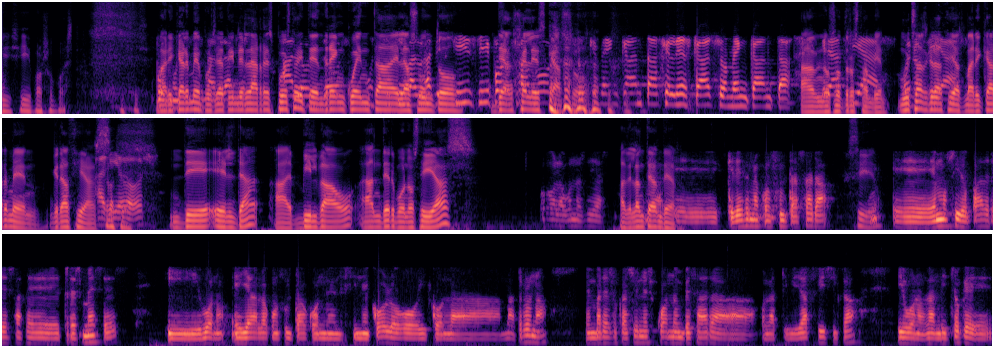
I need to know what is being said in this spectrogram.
Sí, sí, por supuesto. Sí, sí, sí. Mari Carmen, pues ya tienes la respuesta y tendré en cuenta el asunto de Ángeles favor, Caso. que me encanta Ángeles Caso, me encanta. A nosotros Gracias. también. Muchas Buenos gracias, días. Mari Carmen. Gracias. Adiós. De Elda a Bilbao. Ander, buenos días. Hola, buenos días. Adelante, Mira, Ander. eh, quería hacer una consulta a Sara. Sí. Eh, hemos sido padres hace tres meses y, bueno, ella lo ha consultado con el ginecólogo y con la matrona en varias ocasiones cuando empezar a- con la actividad física y, bueno, le han dicho que,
